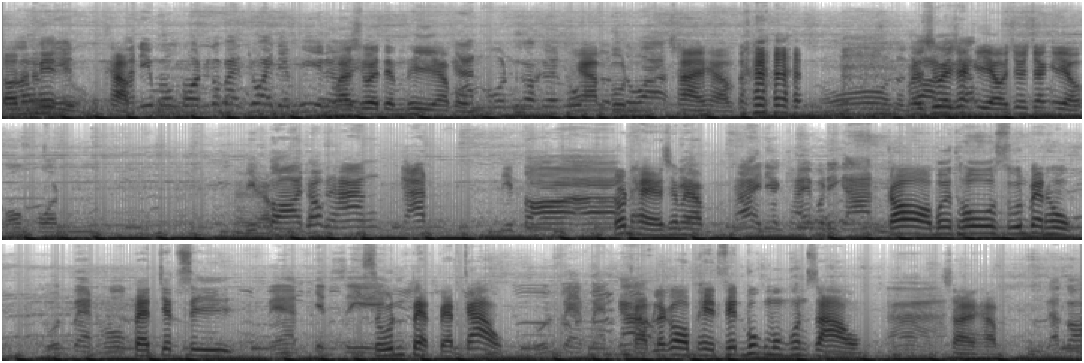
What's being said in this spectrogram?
รอน้องนิดอยู่ครับ วันนี้มงคลก็มาช่วยเต็มที่เลยมาช่วยเต็มที่ครับผงามนบุญก็คือทุกงานบุญส่วตัวใช่ครับ โอ้สุดอดมาช่วยช่างเอียวช่วยช่างเอียวมงคลติดต่อช่องทางการติดต่อรถแห่ใช่ไหมครับ ใช่เรียกใช้บริการก็เบอร์โทร 0 8 6 086 8 7 4 874 0 8 8 9 0889ครับแล้วก็เพจ Facebook มงคลซาวอ่าใช่ครับ แล้วก็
